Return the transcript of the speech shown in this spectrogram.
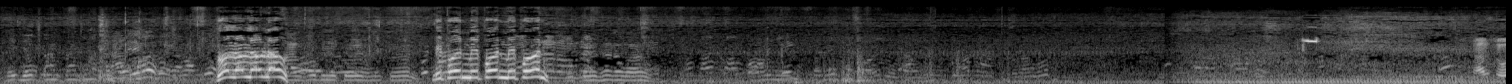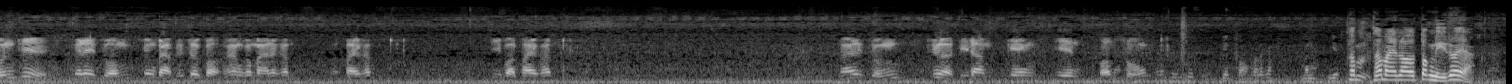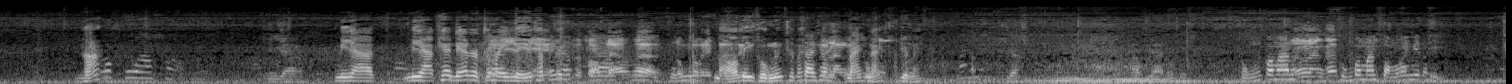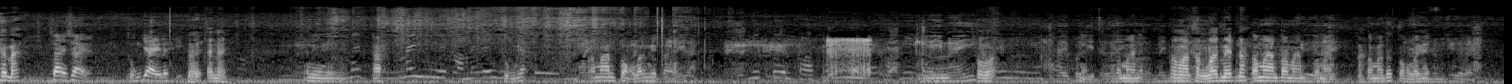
เร็วเร็วเร็วเร็วมีปืนมีปืนมีปืนสามศูนย์ที่ไม่ได้สวมเครื่องแบบหรือเสื้อเกราะห้ามเข้ามานะครับปลอดภัยครับ ที่ปลอดภัยครับนายสวมเสื้อสีดำเกงเยีนผอมสูงเก็บของกันแล้วกันมันทำทำไมเราต้องหนีด้วยอะ ฮะ ก็กลัวค่ะมียา มียามียาแค่เนี้ยทำไมหนีครับตรวจสอบแล้วว่าหลบเข้าไปในป่าอ๋อมีอีกถุงนึงใช่ไหมใช่ใช่ ไหนไหนอยู่ไหนเอายาด้วยสิถุงประมาณข้างล่างครับถุงประมาณสองร้อยเมตรอะพี่ใช่ไหมใช่ใช่ถุงใหญ่เลยไหนอันไหนอันนี้นี่ไม่อะ ไม่มีค่ะไม่ได้ถุงเนี้ยปืนประมาณสองร้อยเมตรได้มีปืนต่อสู้ค่ะมีมีไหมประมาณใครผลิตอะไรประมาณประมาณสองร้อยเมตรเนอะประมาณประมาณประมาณประมาณสักสองร้อยเมตร ชื่ออะไรเ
